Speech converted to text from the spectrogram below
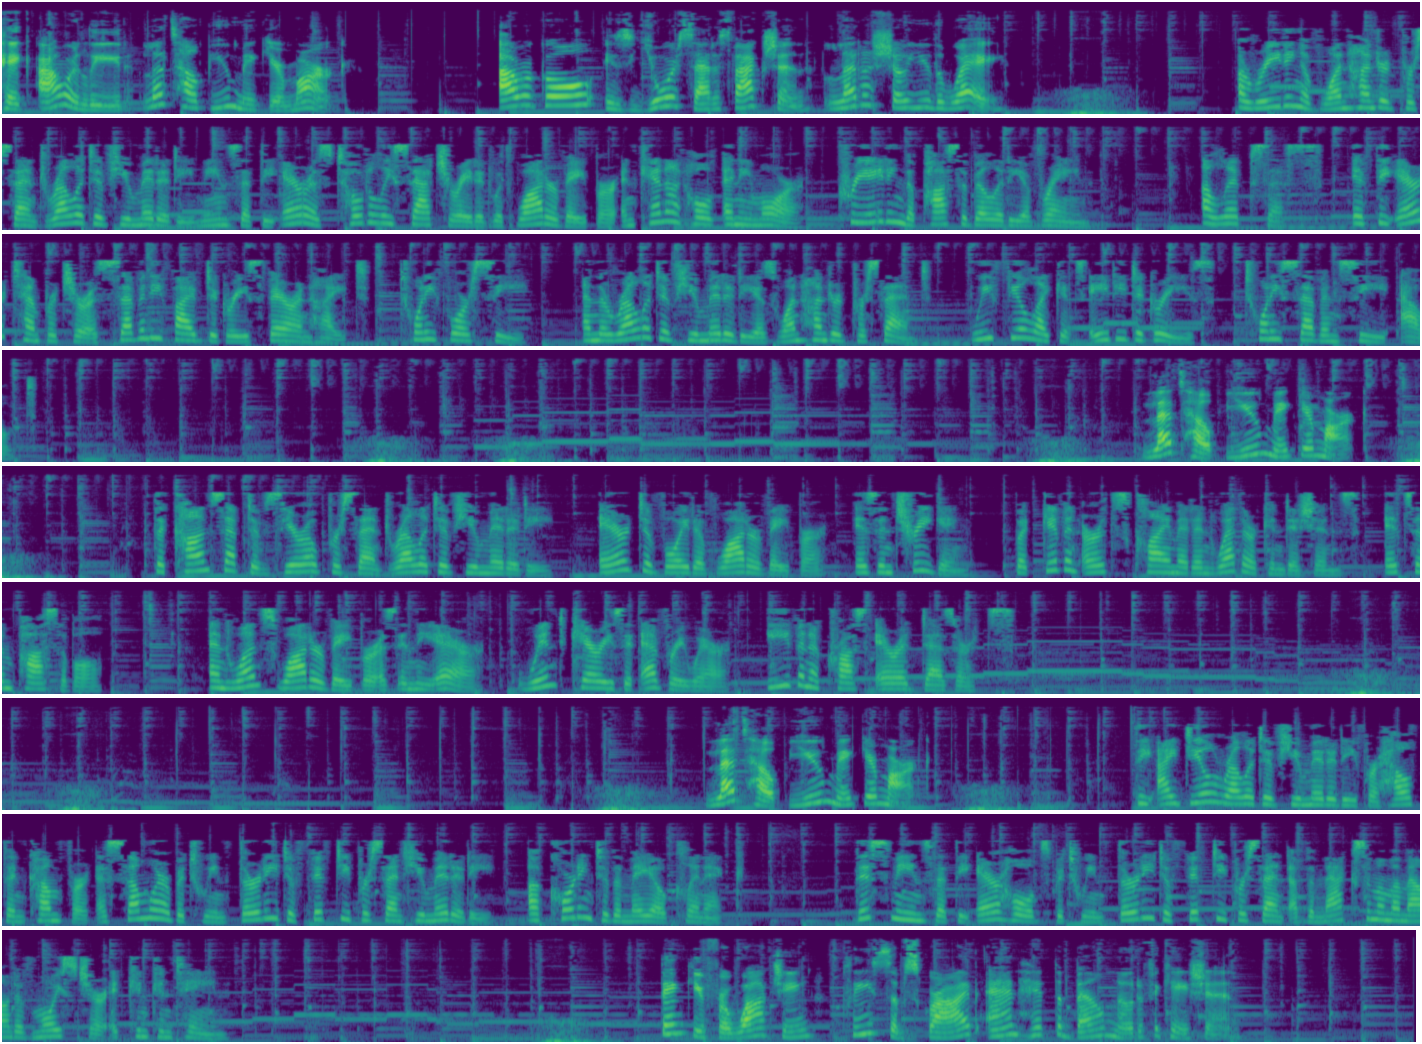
Take our lead, let's help you make your mark. Our goal is your satisfaction. Let us show you the way. A reading of 100% relative humidity means that the air is totally saturated with water vapor and cannot hold any more, creating the possibility of rain. Ellipsis. If the air temperature is 75 degrees Fahrenheit, 24 C, and the relative humidity is 100%, we feel like it's 80 degrees, 27 C, out. Let's help you make your mark. The concept of 0% relative humidity, air devoid of water vapor, is intriguing, but given Earth's climate and weather conditions, it's impossible. And once water vapor is in the air, wind carries it everywhere, even across arid deserts. Let's help you make your mark. The ideal relative humidity for health and comfort is somewhere between 30 to 50% humidity, according to the Mayo Clinic. This means that the air holds between 30 to 50% of the maximum amount of moisture it can contain. Thank you for watching. Please subscribe and hit the bell notification.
